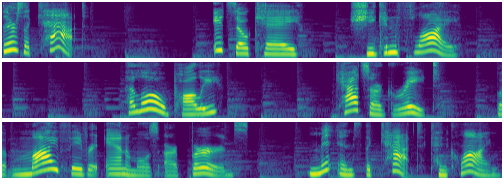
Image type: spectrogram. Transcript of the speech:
There's a cat. It's okay. She can fly. Hello, Polly. Cats are great, but my favorite animals are birds. Mittens the cat can climb,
